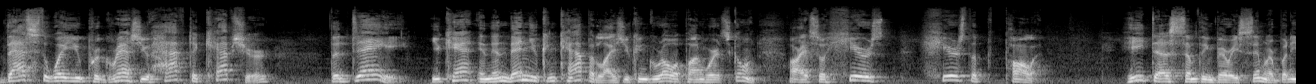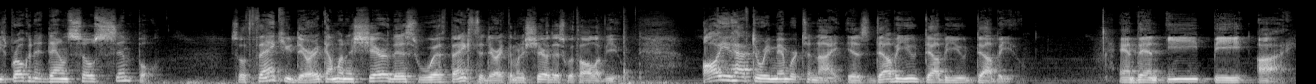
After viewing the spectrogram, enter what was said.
That's the way you progress. You have to capture the day. You can't, and then, then you can capitalize. You can grow upon where it's going. All right, so here's here's the pollen. He does something very similar, but he's broken it down so simple. So thank you, Derek. I'm going to share this with, thanks to Derek, I'm going to share this with all of you. All you have to remember tonight is www and then EBI.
